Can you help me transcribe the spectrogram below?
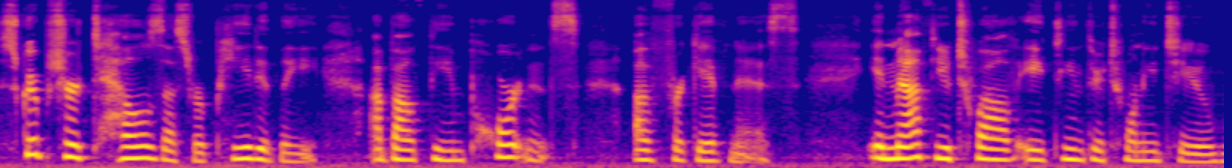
Scripture tells us repeatedly about the importance of forgiveness. In Matthew 12, 18 through 22,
